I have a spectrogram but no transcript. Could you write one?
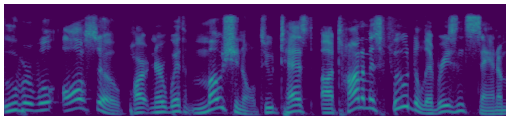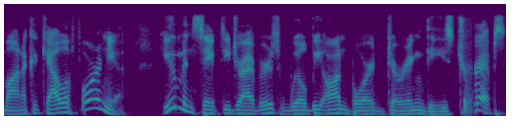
Uber will also partner with Motional to test autonomous food deliveries in Santa Monica, California. Human safety drivers will be on board during these trips.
